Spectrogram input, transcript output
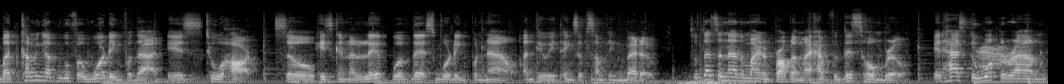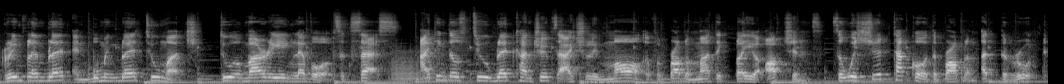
But coming up with a wording for that is too hard. So he's gonna live with this wording for now until he thinks of something better. So that's another minor problem I have with this homebrew. It has to work around Green Flame Blade and Booming Blade too much, to a varying level of success. I think those two blade cantrips are actually more of a problematic player options, so we should tackle the problem at the root.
